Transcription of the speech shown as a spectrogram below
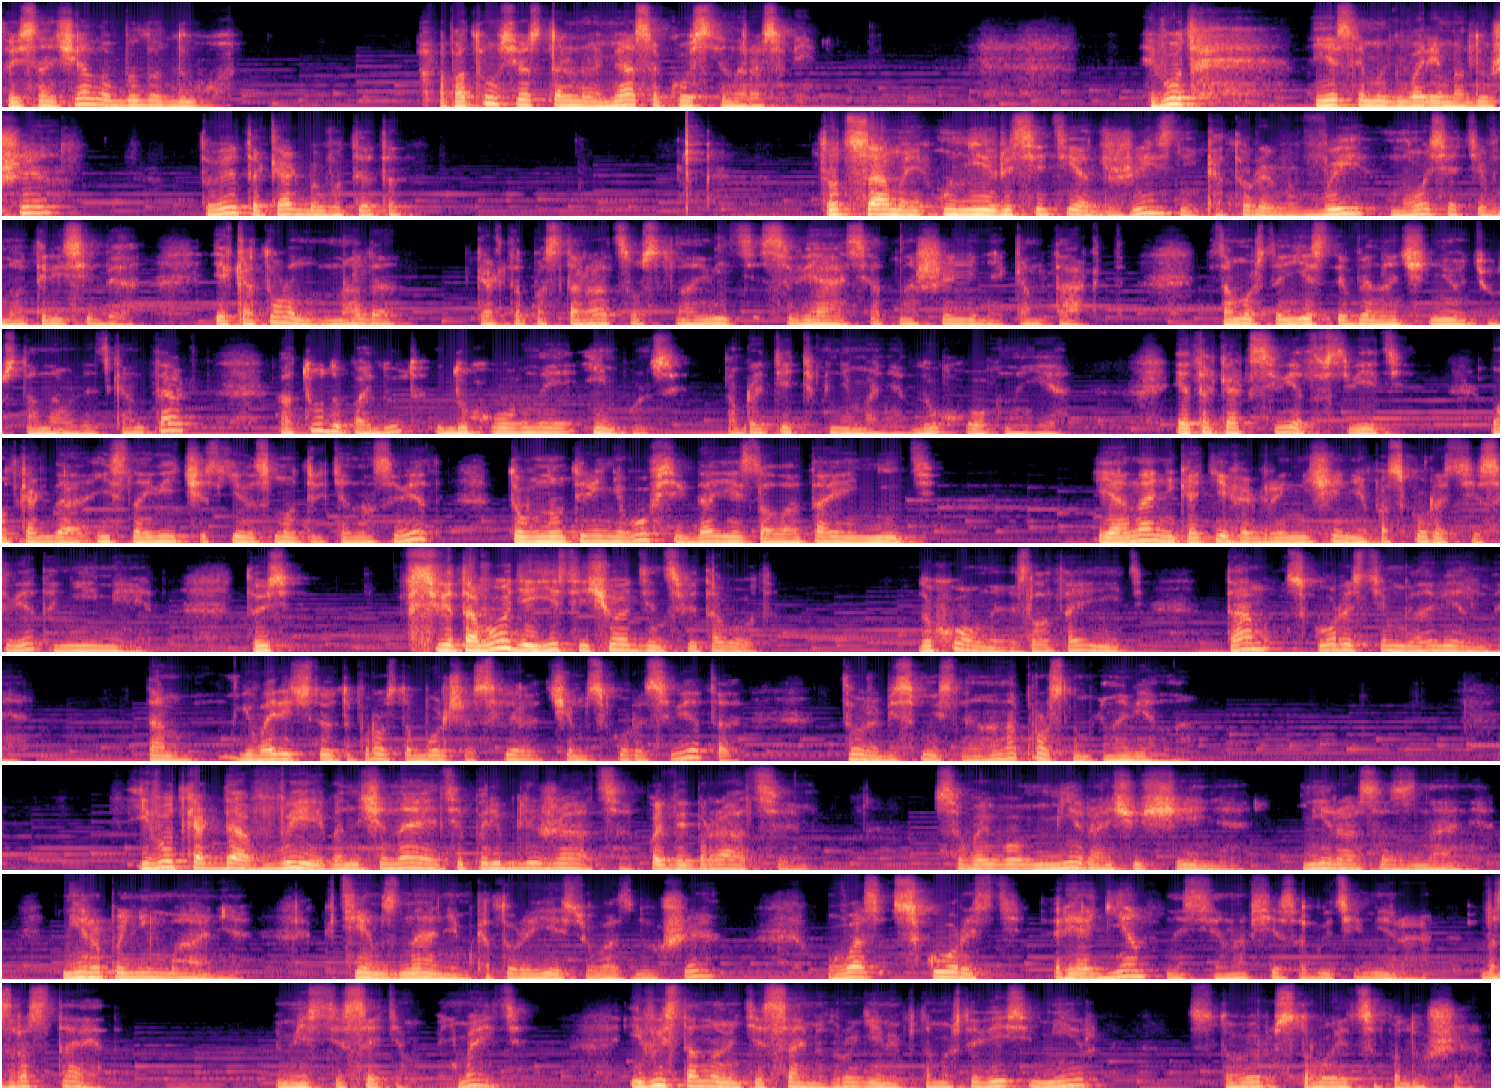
То есть сначала было дух, а потом все остальное, мясо, кости наросли. И вот, если мы говорим о душе, то это как бы вот этот тот самый университет жизни, который вы носите внутри себя и которым надо как-то постараться установить связь, отношения, контакт. Потому что если вы начнете устанавливать контакт, оттуда пойдут духовные импульсы. Обратите внимание, духовные. Это как свет в свете. Вот когда ясновидчески вы смотрите на свет, то внутри него всегда есть золотая нить. И она никаких ограничений по скорости света не имеет. То есть в световоде есть еще один световод. Духовная золотая нить. Там скорости мгновенные. Там говорить, что это просто больше, чем скорость света, тоже бессмысленно. Она просто мгновенна. И вот когда вы начинаете приближаться по вибрациям своего мира ощущения, мира осознания, мира понимания к тем знаниям, которые есть у вас в душе, у вас скорость реагентности на все события мира возрастает вместе с этим, понимаете? И вы становитесь сами другими, потому что весь мир строится по душе.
